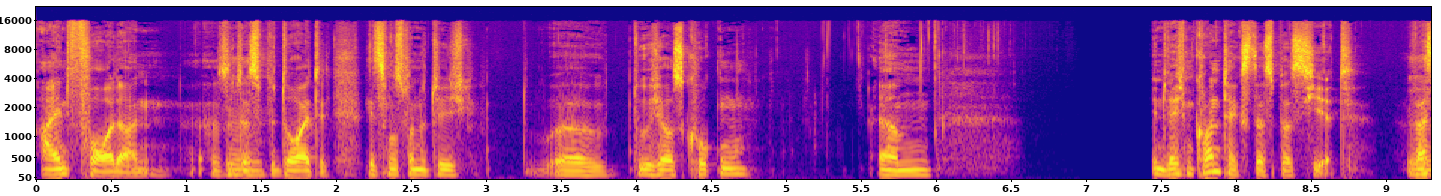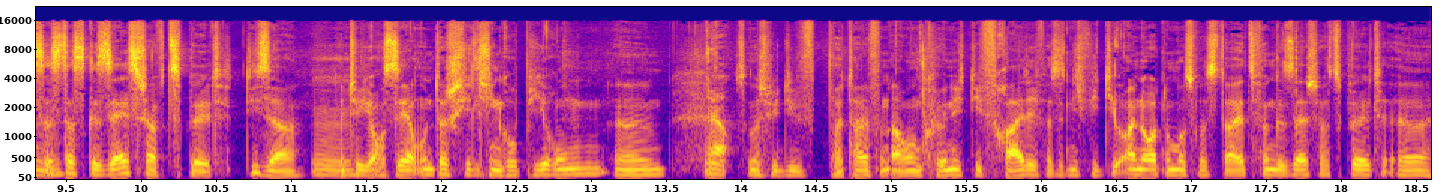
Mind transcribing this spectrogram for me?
einfordern. Also mhm. das bedeutet, jetzt muss man natürlich äh, durchaus gucken, ähm, in welchem Kontext das passiert. Was mhm. ist das Gesellschaftsbild dieser mhm. natürlich auch sehr unterschiedlichen Gruppierungen? Äh, ja. Zum Beispiel die Partei von Aaron König, die Freitag, ich weiß nicht, wie die einordnen muss, was da jetzt für ein Gesellschaftsbild äh,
